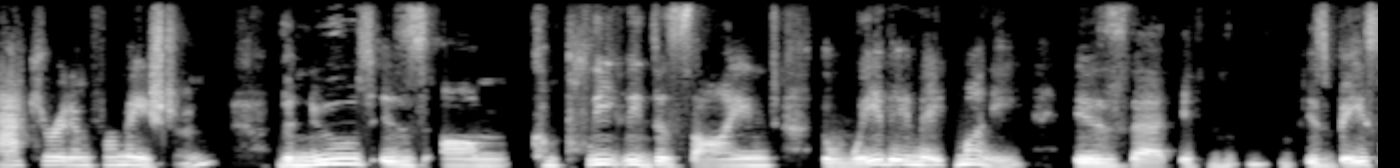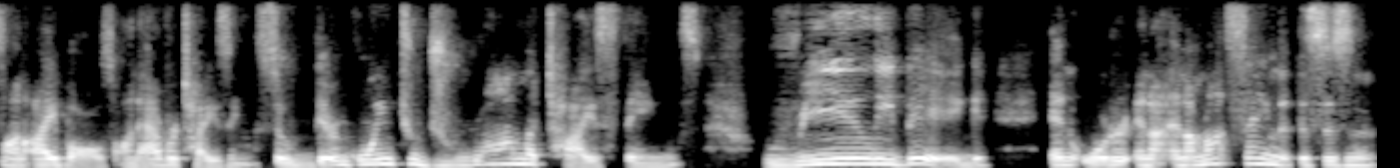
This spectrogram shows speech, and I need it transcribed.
accurate information the news is um, completely designed the way they make money is that it is based on eyeballs on advertising so they're going to dramatize things really big in order and, I, and i'm not saying that this isn't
